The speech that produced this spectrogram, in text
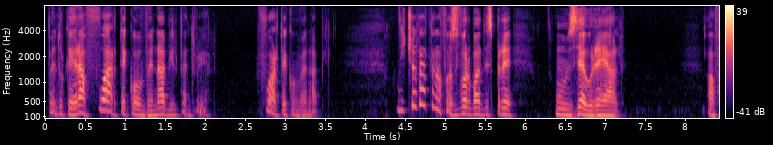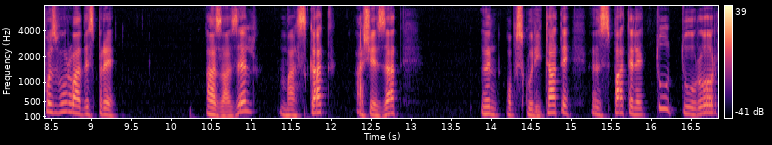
pentru că era foarte convenabil pentru el. Foarte convenabil. Niciodată n-a fost vorba despre un zeu real. A fost vorba despre Azazel, mascat, așezat în obscuritate, în spatele tuturor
